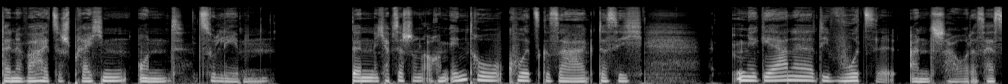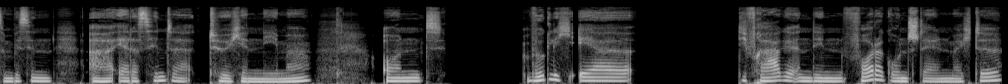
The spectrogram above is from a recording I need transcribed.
deine Wahrheit zu sprechen und zu leben. Denn ich habe es ja schon auch im Intro kurz gesagt, dass ich mir gerne die Wurzel anschaue. Das heißt, so ein bisschen äh, eher das Hintertürchen nehme und wirklich eher die Frage in den Vordergrund stellen möchte,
